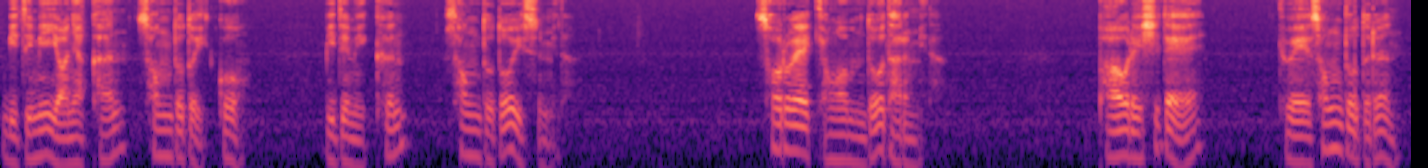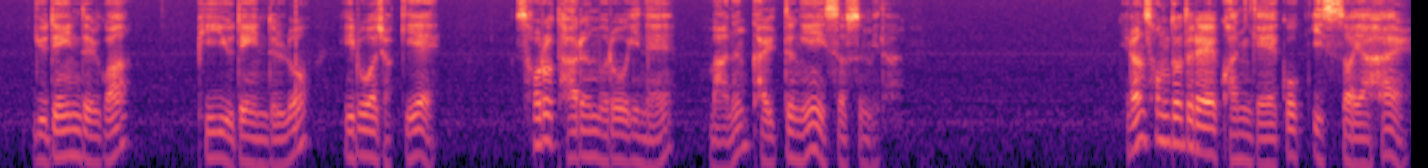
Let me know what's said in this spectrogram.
믿음이 연약한 성도도 있고 믿음이 큰 성도도 있습니다. 서로의 경험도 다릅니다. 바울의 시대에 교회 성도들은 유대인들과 비유대인들로 이루어졌기에 서로 다름으로 인해 많은 갈등이 있었습니다. 이런 성도들의 관계에 꼭 있어야 할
